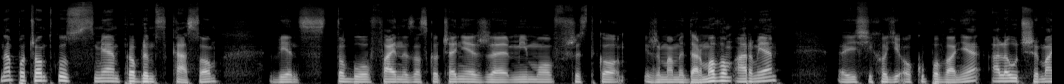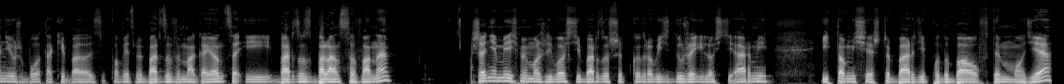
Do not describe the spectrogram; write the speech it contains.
Na początku miałem problem z kasą, więc to było fajne zaskoczenie, że mimo wszystko, że mamy darmową armię, e, jeśli chodzi o kupowanie, ale utrzymanie już było takie powiedzmy bardzo wymagające i bardzo zbalansowane, że nie mieliśmy możliwości bardzo szybko zrobić dużej ilości armii i to mi się jeszcze bardziej podobało w tym modzie.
